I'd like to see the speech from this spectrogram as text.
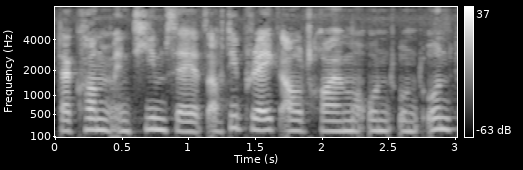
Da kommen in Teams ja jetzt auch die Breakout-Räume und, und, und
